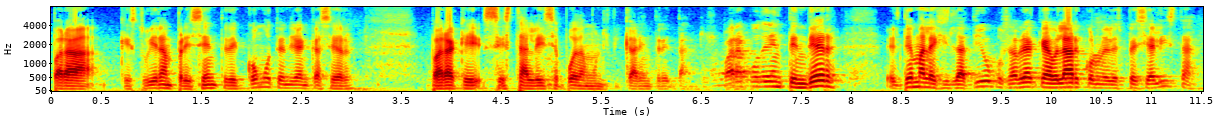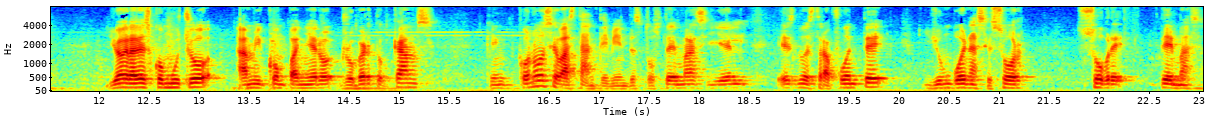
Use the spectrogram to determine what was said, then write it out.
para que estuvieran presentes de cómo tendrían que hacer para que esta ley se pueda modificar entre tantos. Para poder entender el tema legislativo, pues habría que hablar con el especialista. Yo agradezco mucho a mi compañero Roberto Camps, quien conoce bastante bien de estos temas y él es nuestra fuente y un buen asesor sobre temas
